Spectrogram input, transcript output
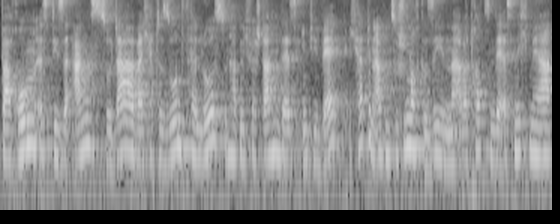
warum ist diese Angst so da, weil ich hatte so einen Verlust und habe nicht verstanden, der ist irgendwie weg. Ich habe den ab und zu schon noch gesehen, ne? aber trotzdem, der ist nicht mehr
